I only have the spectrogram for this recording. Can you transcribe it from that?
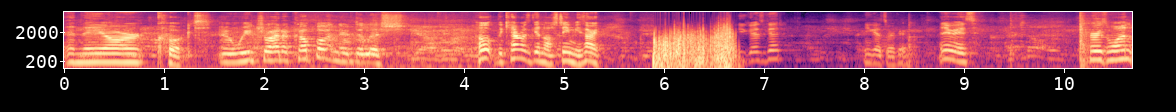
And they are cooked. And we tried a couple, and they're delish. Oh, the camera's getting all steamy. Sorry. You guys good? You guys are good. Anyways, here's one.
